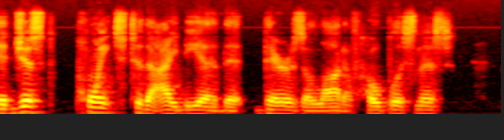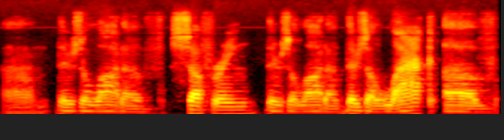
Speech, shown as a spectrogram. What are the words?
it just points to the idea that there's a lot of hopelessness. Um, there's a lot of suffering. There's a lot of there's a lack of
